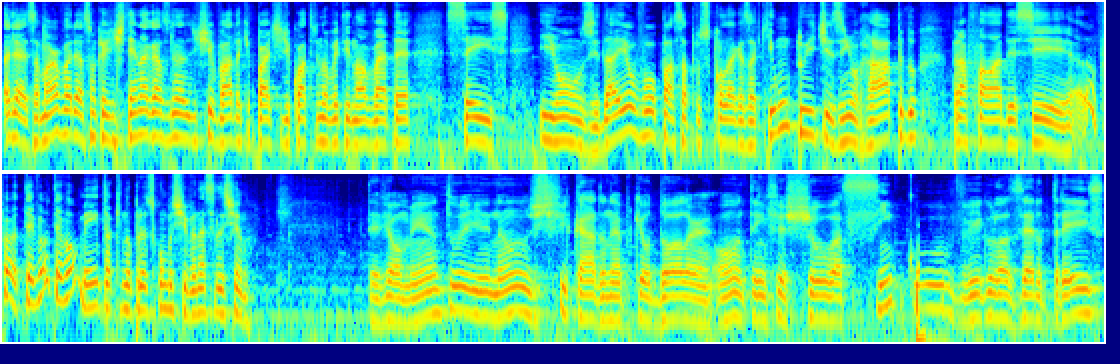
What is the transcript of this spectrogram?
Aliás, a maior variação que a gente tem na gasolina aditivada, que parte de 4,99 vai até 6,11. Daí eu vou passar para os colegas aqui um tweetzinho rápido para falar desse. Teve, teve aumento aqui no preço do combustível, né, Celestino? Teve aumento e não justificado, né? Porque o dólar ontem fechou a 5,03,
